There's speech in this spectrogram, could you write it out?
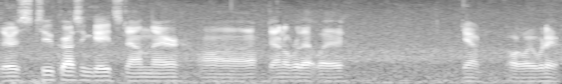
there's two crossing gates down there, uh, down over that way. Down, all the way over there.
